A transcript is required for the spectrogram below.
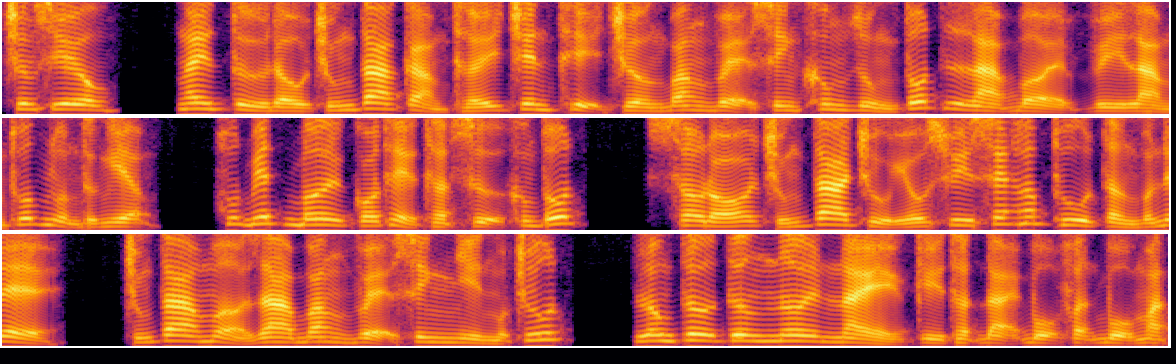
Trương Siêu, ngay từ đầu chúng ta cảm thấy trên thị trường băng vệ sinh không dùng tốt là bởi vì làm thuốc nhuộm thực nghiệm, hút biết bơi có thể thật sự không tốt, sau đó chúng ta chủ yếu suy xét hấp thu tầng vấn đề, chúng ta mở ra băng vệ sinh nhìn một chút, lông tơ tương nơi này kỳ thật đại bộ phận bộ mặt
